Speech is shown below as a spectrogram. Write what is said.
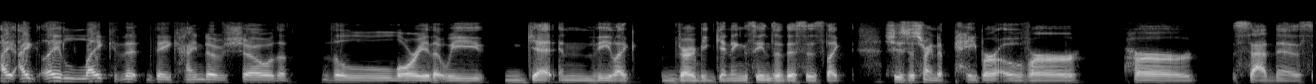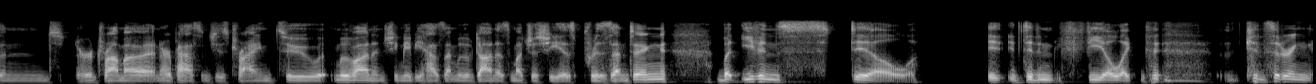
I, I I like that they kind of show that the Laurie that we get in the like very beginning scenes of this is like she's just trying to paper over her sadness and her trauma and her past and she's trying to move on and she maybe hasn't moved on as much as she is presenting but even still it, it didn't feel like considering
